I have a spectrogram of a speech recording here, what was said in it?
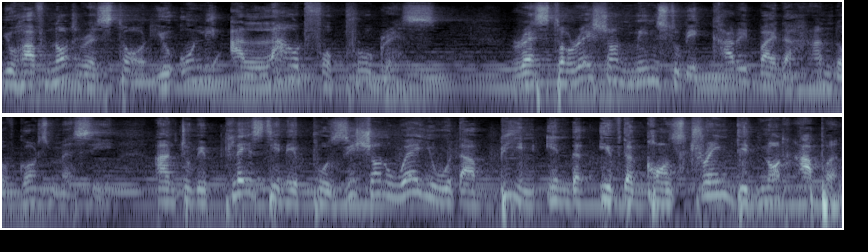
you have not restored. You only allowed for progress. Restoration means to be carried by the hand of God's mercy and to be placed in a position where you would have been in the if the constraint did not happen.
